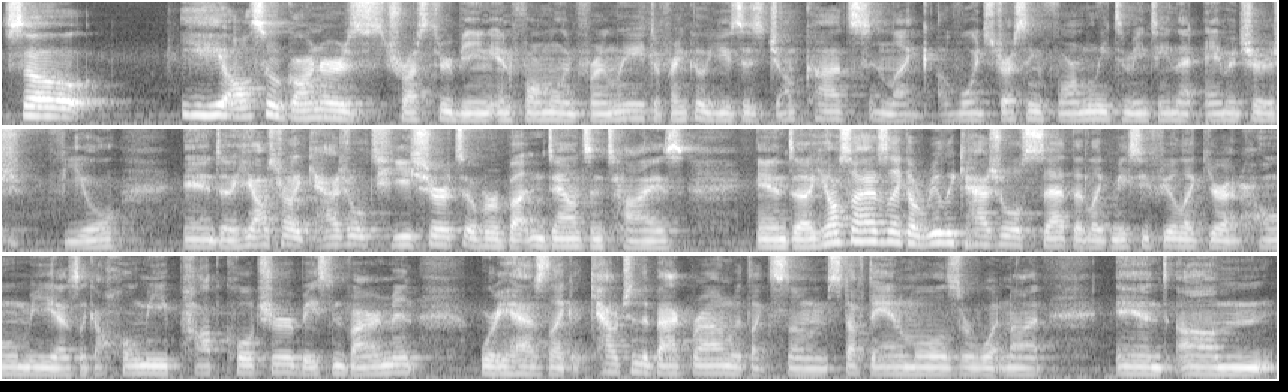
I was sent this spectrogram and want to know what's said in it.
so he also garners trust through being informal and friendly. DeFranco uses jump cuts and like avoids dressing formally to maintain that amateurish feel and uh, he opts for like casual T-shirts over button-downs and ties. And uh, he also has like a really casual set that like makes you feel like you're at home. He has like a homey pop culture based environment where he has like a couch in the background with like some stuffed animals or whatnot. And um,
